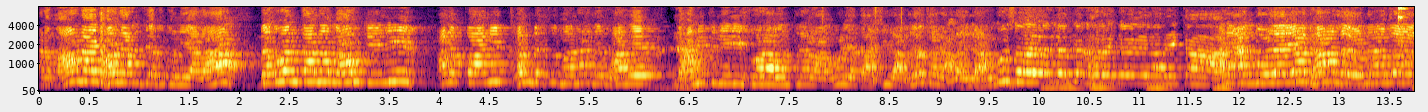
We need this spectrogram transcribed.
आणि माव नाही घावणार जग दुनियाला. भगवंतानं माव केली. आणि पाणी थंडच मनानं झाले. न्हाणी तुम्ही स्वरावंतीला. आंघोळ्या दाशी लागल्या होत्या घालायला. अंगू सवय लागल्या होत्या घालायच्या वेळेला आणि आंघोळ्या घालणं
